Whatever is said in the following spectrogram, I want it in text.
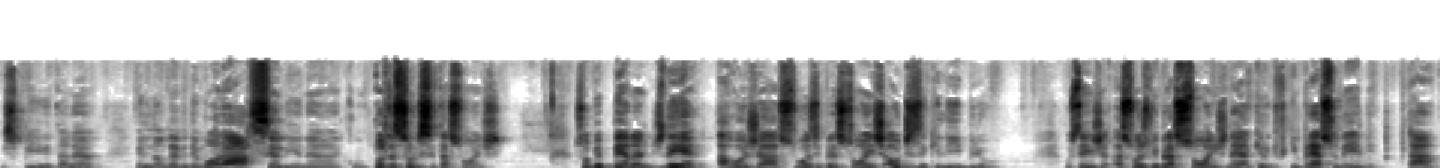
espírita, né? Ele não deve demorar-se ali, né? Com todas as solicitações, sob pena de arrojar suas impressões ao desequilíbrio, ou seja, as suas vibrações, né? Aquilo que fica impresso nele, tá?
